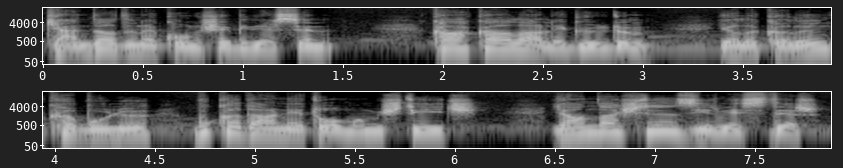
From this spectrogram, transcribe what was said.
Kendi adına konuşabilirsin. Kahkahalarla güldüm. Yalakalığın kabulü bu kadar net olmamıştı hiç. Yandaşlığın zirvesidir.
